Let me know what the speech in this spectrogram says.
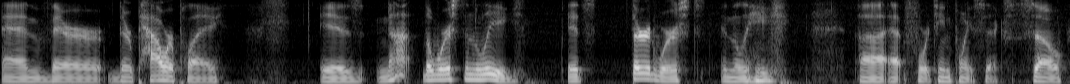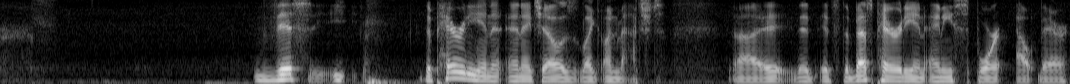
And their their power play is not the worst in the league. It's third worst in the league uh, at 14.6. So this the parity in NHL is like unmatched. Uh, it, it, it's the best parity in any sport out there.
